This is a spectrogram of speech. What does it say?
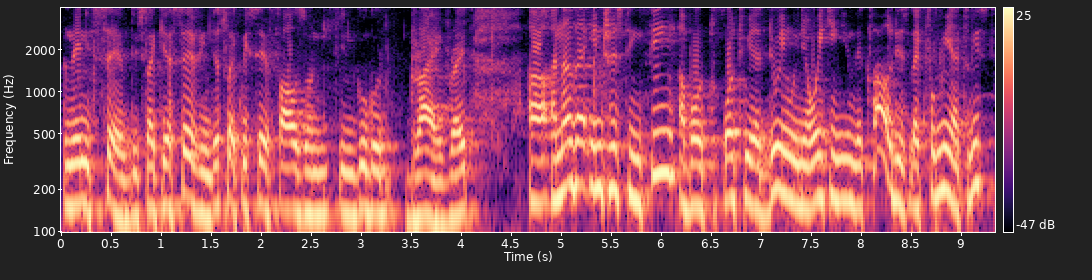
And then it's saved. It's like you're saving, just like we save files on in Google Drive, right? Uh, another interesting thing about what we are doing when you're working in the cloud is, like for me at least,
